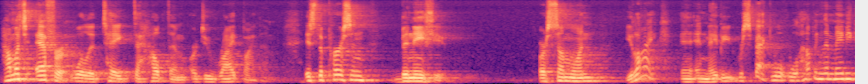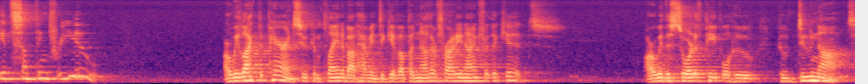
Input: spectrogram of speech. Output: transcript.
How much effort will it take to help them or do right by them? Is the person beneath you or someone you like and, maybe respect? Will, will helping them maybe get something for you? Are we like the parents who complain about having to give up another Friday night for the kids? Are we the sort of people who, who do not,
